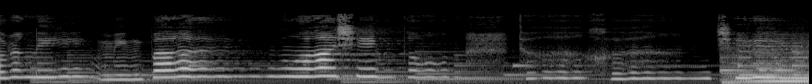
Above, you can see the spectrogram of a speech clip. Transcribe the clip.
要让你明白我心动。的痕迹。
